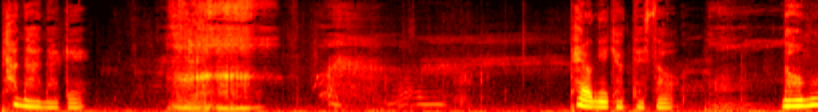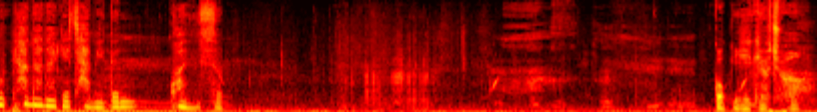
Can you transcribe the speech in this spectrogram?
편안하게 태영의 곁에서 너무 편안하게 잠이 든 권숙 꼭 이겨줘.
